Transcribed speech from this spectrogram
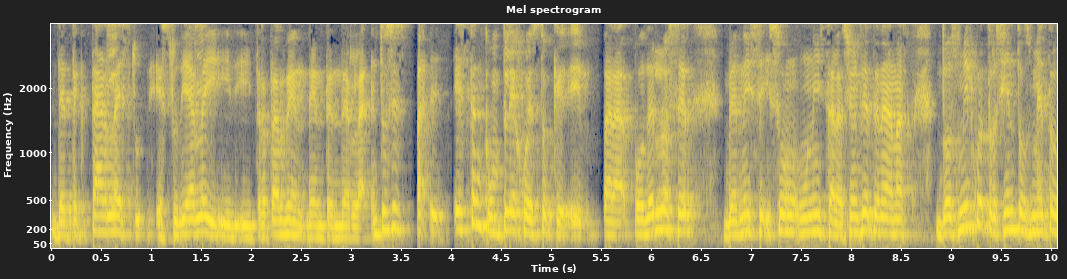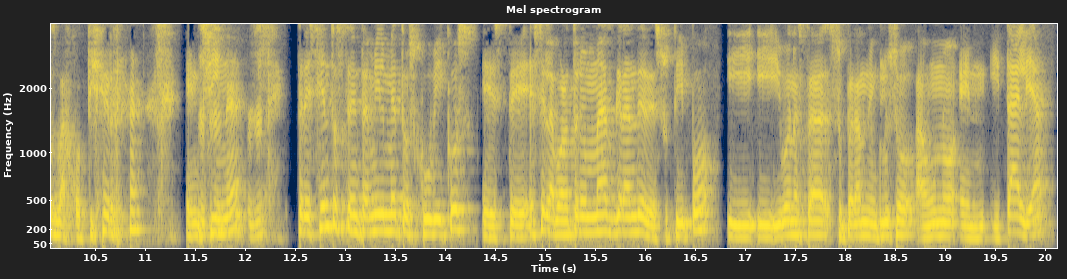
detectarla, estudiarla y, tratar de, entenderla. Entonces, es tan complejo esto que eh, para poderlo hacer, Bernice hizo una instalación, fíjate nada más, 2.400 metros bajo tierra en China, 330 mil metros cúbicos. Este es el laboratorio más grande de su tipo y, y bueno, está superando incluso a uno en Italia.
